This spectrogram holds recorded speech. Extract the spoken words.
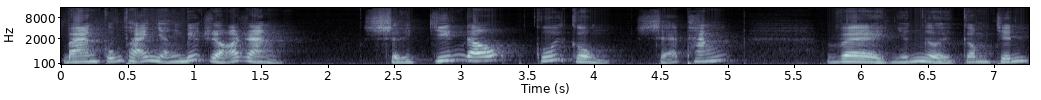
bạn cũng phải nhận biết rõ rằng sự chiến đấu cuối cùng sẽ thắng về những người công chính.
